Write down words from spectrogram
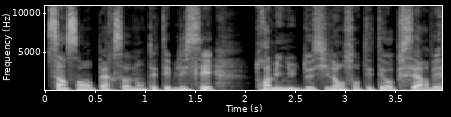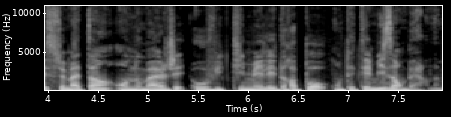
500 personnes ont été blessées. Trois minutes de silence ont été observées ce matin en hommage aux victimes et les drapeaux ont été mis en berne.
